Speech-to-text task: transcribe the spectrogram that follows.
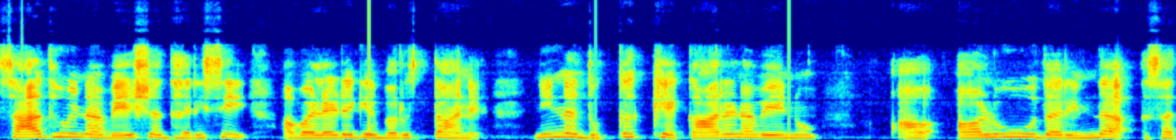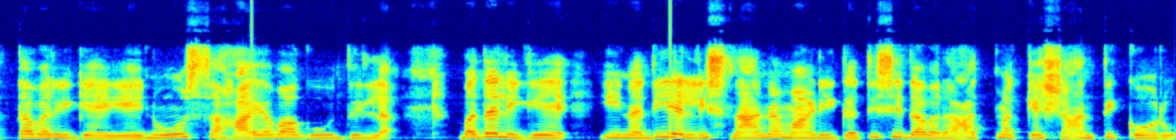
ಸಾಧುವಿನ ವೇಷ ಧರಿಸಿ ಅವಳೆಡೆಗೆ ಬರುತ್ತಾನೆ. ನಿನ್ನ ದುಃಖಕ್ಕೆ ಕಾರಣವೇನು? ಅಳುವುದರಿಂದ ಸತ್ತವರಿಗೆ ಏನೂ ಸಹಾಯವಾಗುವುದಿಲ್ಲ. ಬದಲಿಗೆ ಈ ನದಿಯಲ್ಲಿ ಸ್ನಾನ ಮಾಡಿ ಗತಿಸಿದವರ ಆತ್ಮಕ್ಕೆ ಶಾಂತಿ ಕೋರು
